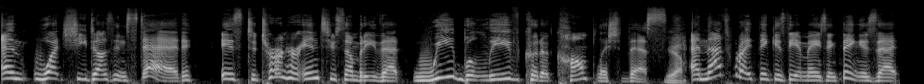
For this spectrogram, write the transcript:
And what she does instead is to turn her into somebody that we believe could accomplish this. Yeah. And that's what I think is the amazing thing is that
